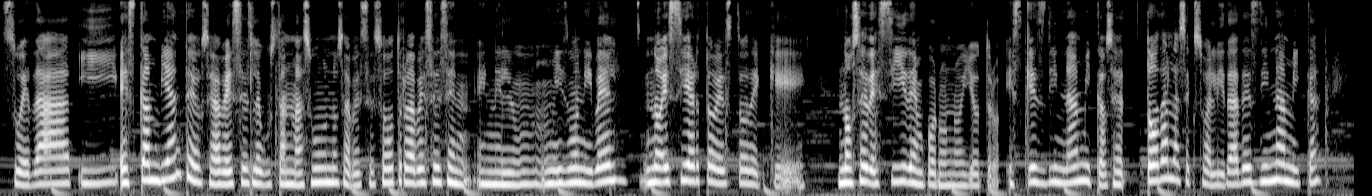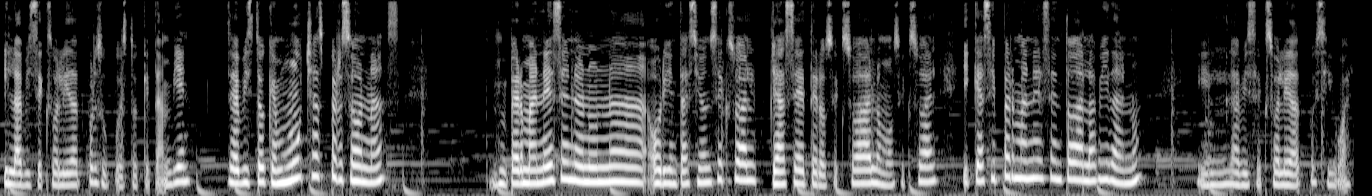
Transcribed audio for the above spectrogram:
su edad, y es cambiante, o sea, a veces le gustan más unos, a veces otros, a veces en, en el mismo nivel. No es cierto esto de que no se deciden por uno y otro, es que es dinámica, o sea, toda la sexualidad es dinámica y la bisexualidad por supuesto que también. Se ha visto que muchas personas permanecen en una orientación sexual, ya sea heterosexual, homosexual, y que así permanecen toda la vida, ¿no? Y la bisexualidad pues igual.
